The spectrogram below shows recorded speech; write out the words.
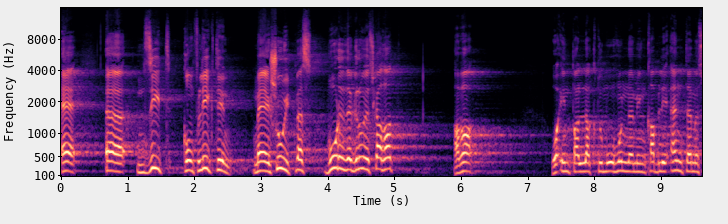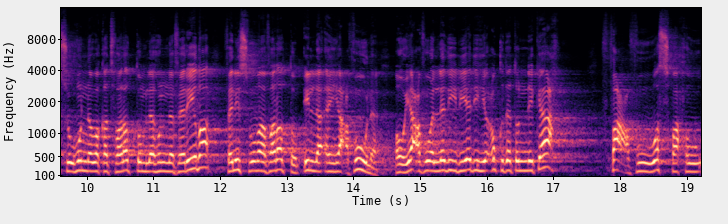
e, e nxit konfliktin me e shujt mes burrit dhe grujt Çka thotë? Apo, وإن طلقتموهن من قبل أن تمسوهن وقد فرضتم لهن فريضة فنصف ما فرضتم إلا أن يعفون أو يعفو الذي بيده عقدة النكاح فاعفوا واصفحوا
